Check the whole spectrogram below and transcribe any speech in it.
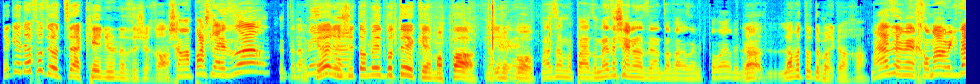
תגיד, איפה זה יוצא הקניון הזה שלך? יש לך מפה של האזור? של תל אביב? כן, יש לי תמיד בתיק, אה, מפה. הנה אוקיי. פה. מה זה המפה הזו? מאיזה שנה זה הדבר הזה? מתפורר לי לא. למה אתה מדבר ככה? מה זה, חומה המגדל?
